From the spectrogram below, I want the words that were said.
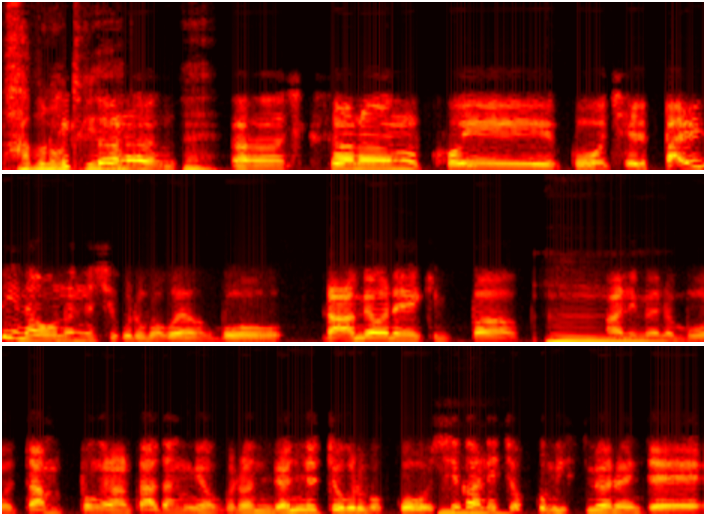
밥은 어떻게? 식사는, 네. 어, 식사는 거의 뭐 제일 빨리 나오는 식으로 먹어요. 뭐, 라면에 김밥, 음. 아니면은 뭐 짬뽕이나 짜장면 그런 면류 쪽으로 먹고, 시간이 음. 조금 있으면은 이제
